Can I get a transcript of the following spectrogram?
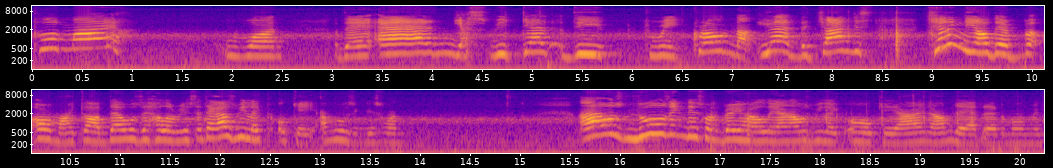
put my one there, and yes, we get the three crown. Not yet, the giant just killing me out there, but oh my god, that was a hilarious attack. I was be like, okay, I'm losing this one. I was losing this one very hardly, and I was be like, oh, okay, I, I'm dead at the moment.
